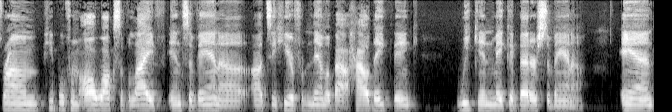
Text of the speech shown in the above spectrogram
from people from all walks of life in Savannah uh, to hear from them about how they think we can make a better Savannah. And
